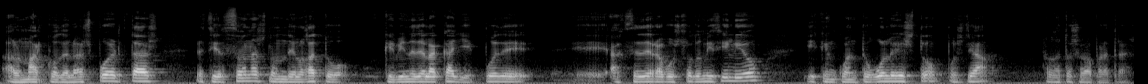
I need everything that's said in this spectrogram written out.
al marco de las puertas, es decir, zonas donde el gato que viene de la calle puede eh, acceder a vuestro domicilio y que en cuanto huele esto, pues ya el gato se va para atrás.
